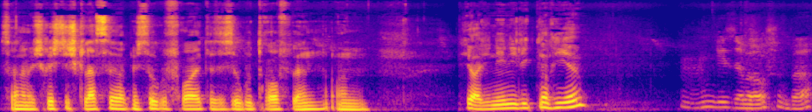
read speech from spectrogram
Es war nämlich richtig klasse, hat mich so gefreut, dass ich so gut drauf bin. Und ja, die Neni liegt noch hier. Mhm, die ist aber auch schon wach.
